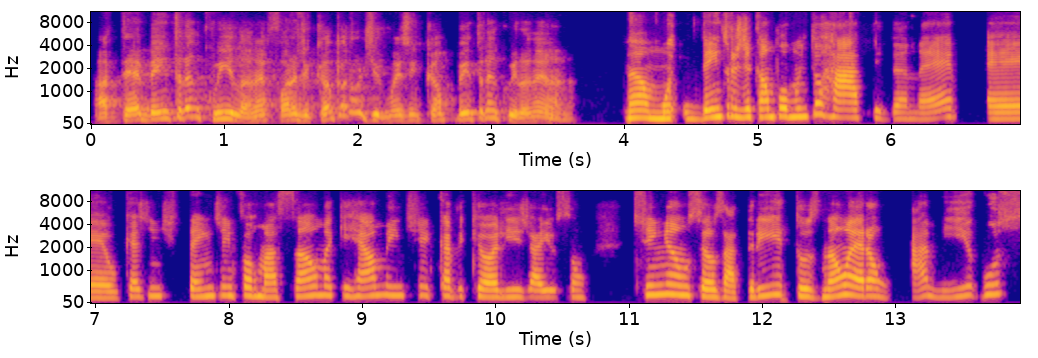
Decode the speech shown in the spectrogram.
até bem tranquila, né? Fora de campo eu não digo, mas em campo bem tranquila, né, Ana? Não, dentro de campo muito rápida, né? É, o que a gente tem de informação é que realmente Cavicchioli e Jailson tinham seus atritos, não eram amigos,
